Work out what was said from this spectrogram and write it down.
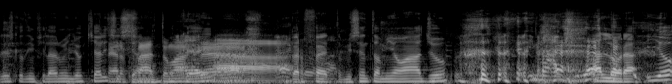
Se riesco ad infilarmi gli occhiali ci siamo. Perfetto, ok? Matteo. Ah. Perfetto, mi sento a mio agio. Immagino. Allora, io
